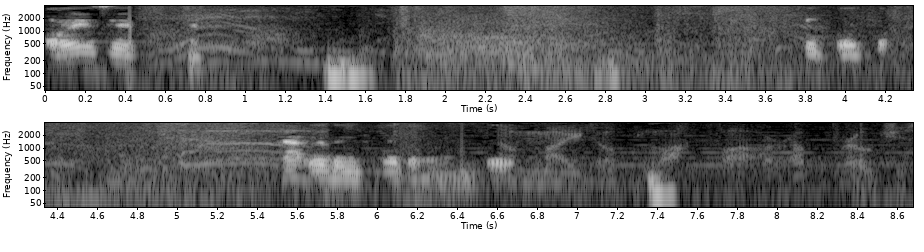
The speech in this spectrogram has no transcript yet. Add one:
Or is it? Take those off. Not really The might of Lokfar approaches.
